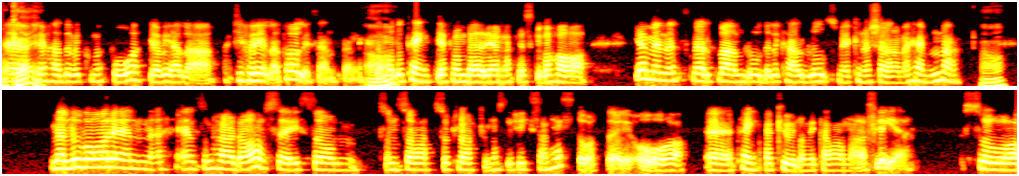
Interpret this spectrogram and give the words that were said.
Okay. För jag hade väl kommit på att jag ville, att jag ville ta licensen. Liksom. Ja. Och då tänkte jag från början att jag skulle ha ja, men ett snällt varmblod eller kallblod som jag kunde köra med hemma. Ja. Men då var det en, en som hörde av sig som, som sa att såklart du måste fixa en häst åt dig och eh, tänk vad kul om vi kan vara några fler. Så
